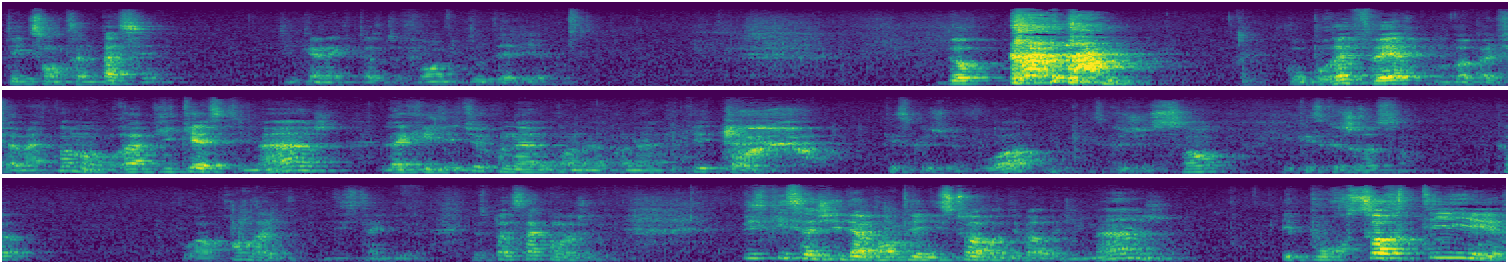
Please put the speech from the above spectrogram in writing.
Peut-être qu'ils sont en train de passer. Peut-être qu'un acteur de fond plutôt derrière. Donc, qu'on pourrait faire, on ne va pas le faire maintenant, mais on pourrait appliquer à cette image la grille de lecture qu'on a, qu'on a, qu'on a appliquée. Qu'est-ce que je vois, qu'est-ce que je sens et qu'est-ce que je ressens. D'accord? Pour apprendre à distinguer. C'est pas ça qu'on va jouer. Puisqu'il s'agit d'inventer une histoire au départ de l'image, et pour sortir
